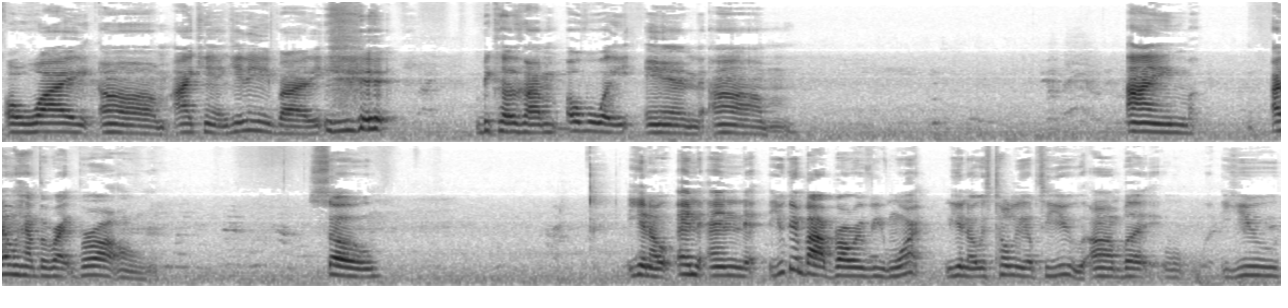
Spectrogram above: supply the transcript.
or why um, I can't get anybody because I'm overweight and um, I'm I don't have the right bra on. So you know, and and you can buy a bra if you want. You know, it's totally up to you. Um, but you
